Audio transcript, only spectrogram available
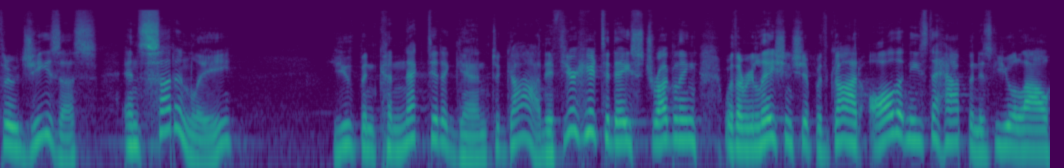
through Jesus, and suddenly you've been connected again to God. If you're here today struggling with a relationship with God, all that needs to happen is you allow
